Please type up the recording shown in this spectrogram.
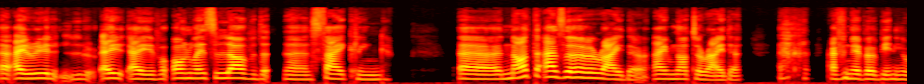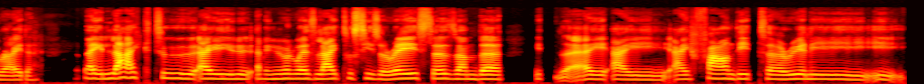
I really I I've always loved uh, cycling uh, not as a rider. I'm not a rider. I've never been a rider. I like to. I I always like to see the races, and the, it, I I I found it uh, really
